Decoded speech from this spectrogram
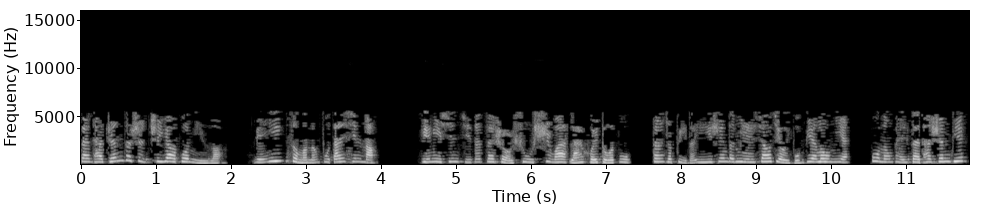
但他真的是吃药过敏了，连一怎么能不担心呢？连毅心急的在手术室外来回踱步，当着彼得医生的面，小九不便露面，不能陪在他身边。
